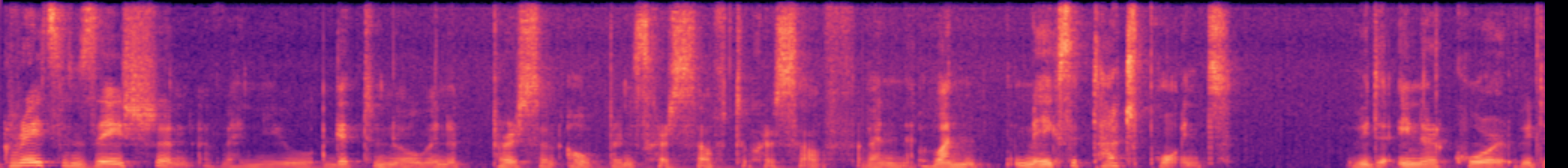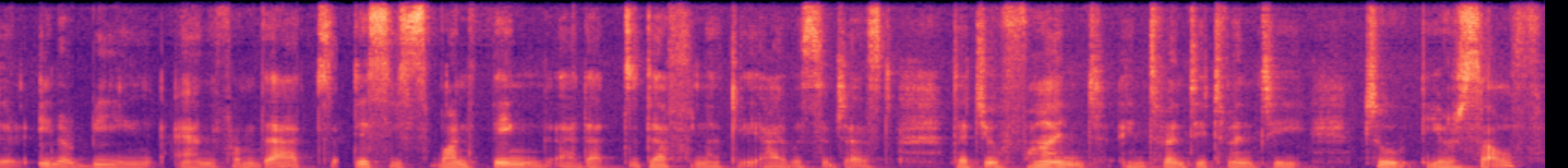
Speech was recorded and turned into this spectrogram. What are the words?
great sensation when you get to know when a person opens herself to herself, when one makes a touch point with the inner core, with the inner being. And from that, this is one thing uh, that definitely I would suggest that you find in 2020 to yourself.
